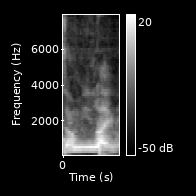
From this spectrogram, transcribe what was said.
Something you like.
